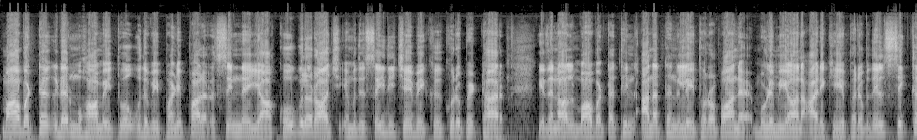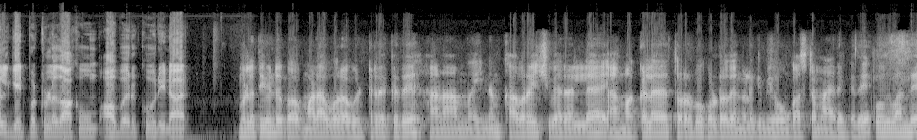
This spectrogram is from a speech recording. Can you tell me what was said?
மாவட்ட இடர் முகாமைத்துவ உதவி பணிப்பாளர் சின்னையா கோகுலராஜ் எமது செய்திச் சேவைக்கு குறிப்பிட்டார். இதனால் மாவட்டத்தின் அனர்த்த நிலை தொடர்பான முழுமையான அறிக்கையை பெறுவதில் சிக்கல் ஏற்பட்டுள்ளதாகவும் அவர் கூறினார். முல்லைத்தீவுல இப்போ மழை விட்டுருக்குது. ஆனால் இன்னும் கவரேஜ் வேற இல்லை மக்களை தொடர்பு கொள்றது எங்களுக்கு மிகவும் கஷ்டமா இருக்குது இப்போது வந்து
